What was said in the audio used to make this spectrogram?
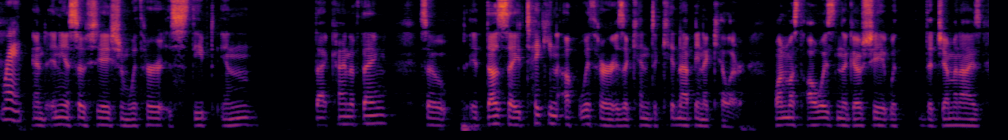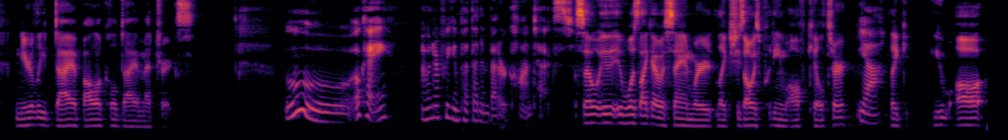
Right. and any association with her is steeped in that kind of thing. So it does say taking up with her is akin to kidnapping a killer. One must always negotiate with the Gemini's nearly diabolical diametrics. Ooh, okay. I wonder if we can put that in better context. So it, it was like I was saying, where like she's always putting you off kilter. Yeah. like you all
